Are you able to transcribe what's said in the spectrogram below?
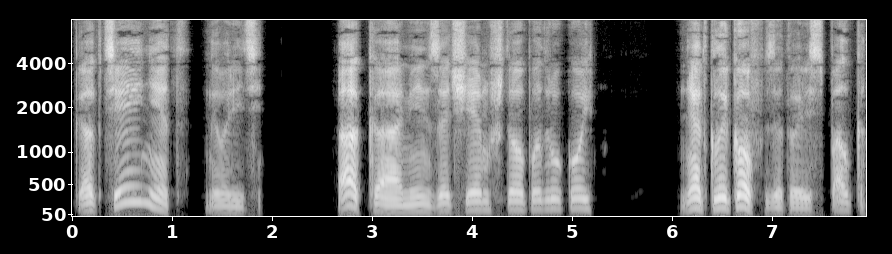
Когтей нет, говорите. А камень зачем, что под рукой? Нет клыков, зато есть палка.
